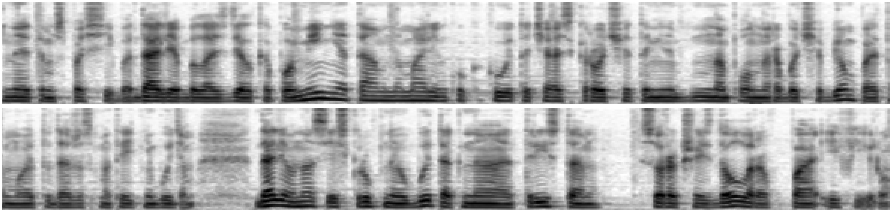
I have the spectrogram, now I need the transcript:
на этом спасибо. Далее была сделка по мини, там на маленькую какую-то часть. Короче, это не на полный рабочий объем, поэтому это даже смотреть не будем. Далее у нас есть крупный убыток на 300 46 долларов по эфиру.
